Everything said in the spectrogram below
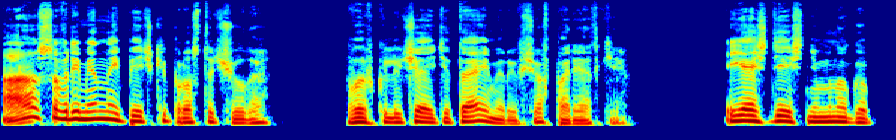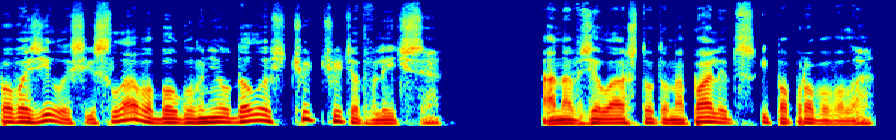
А современные печки просто чудо. Вы включаете таймер, и все в порядке. Я здесь немного повозилась, и, слава богу, мне удалось чуть-чуть отвлечься. Она взяла что-то на палец и попробовала.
